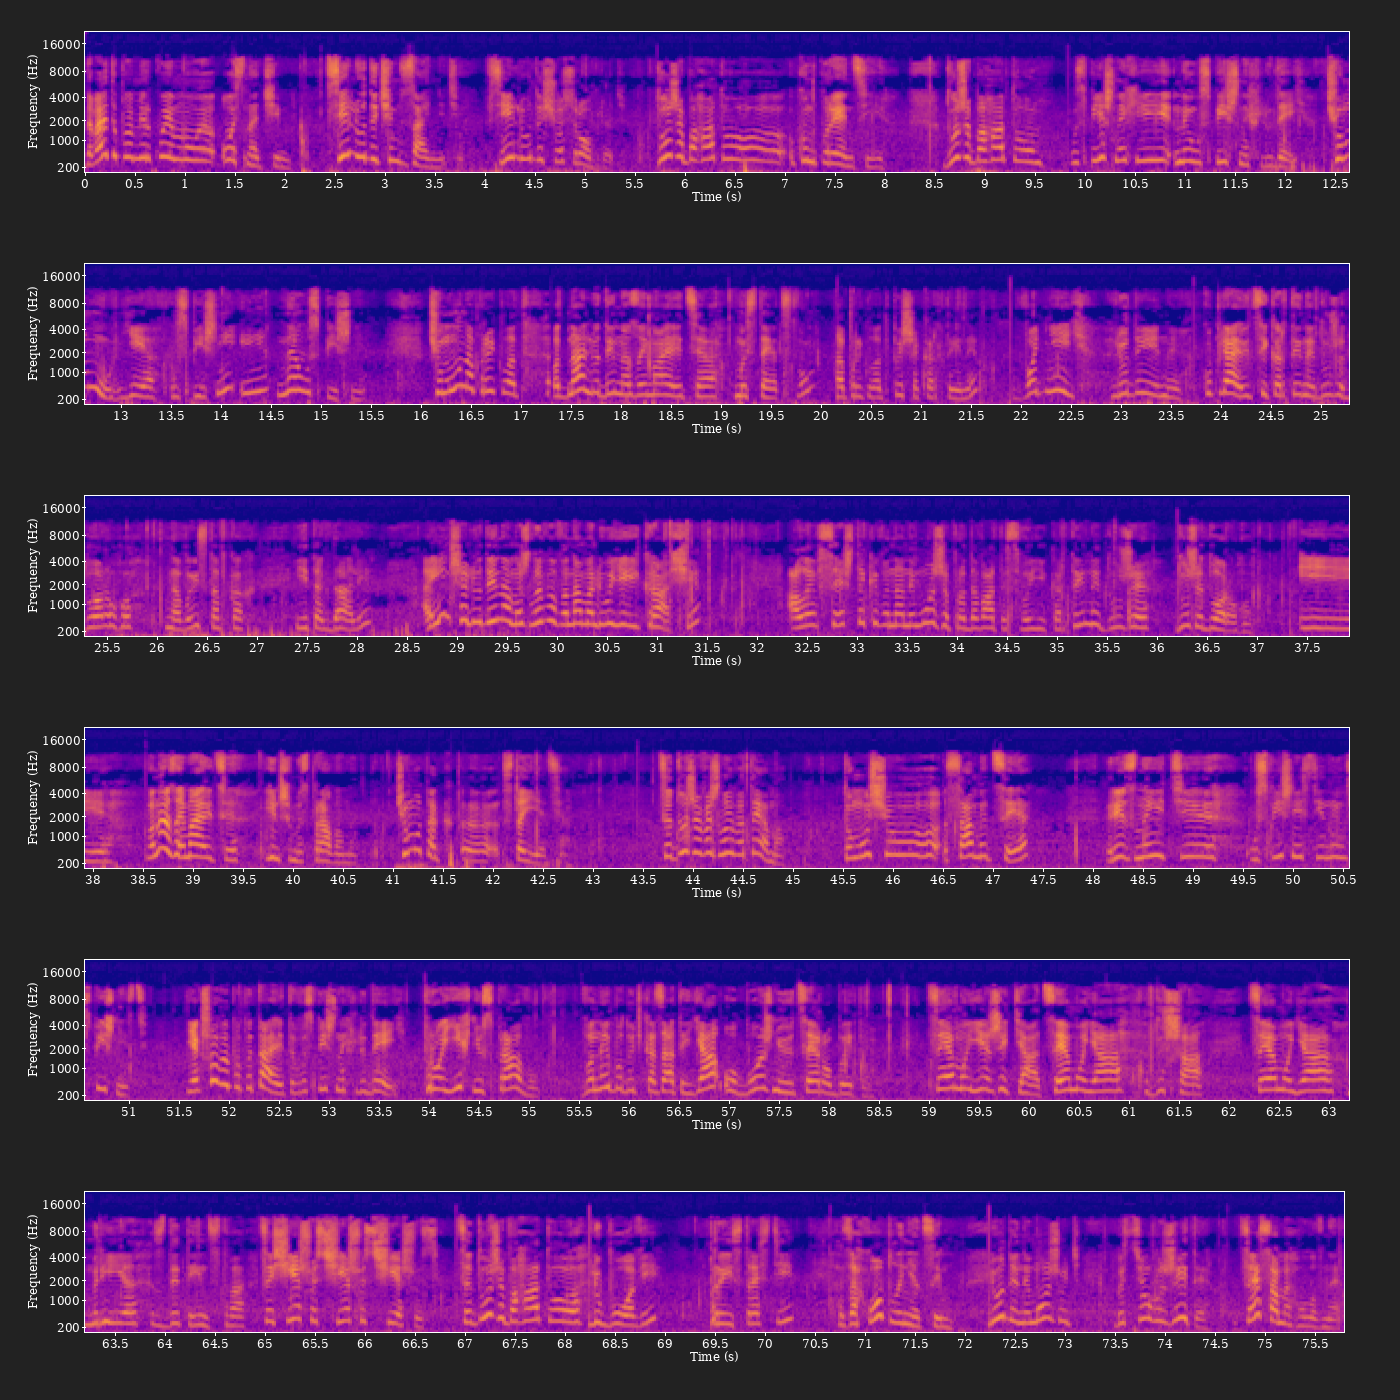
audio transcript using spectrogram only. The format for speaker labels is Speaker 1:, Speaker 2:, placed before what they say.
Speaker 1: Давайте поміркуємо ось над чим. Всі люди чим зайняті, всі люди щось роблять. Дуже багато конкуренції, дуже багато успішних і неуспішних людей. Чому є успішні і неуспішні? Чому, наприклад, одна людина займається мистецтвом, наприклад, пише картини. В одній людини купляють ці картини дуже дорого на виставках і так далі. А інша людина, можливо, вона малює і краще, але все ж таки вона не може продавати свої картини дуже, дуже дорого. І вона займається іншими справами. Чому так е, стається? Це дуже важлива тема, тому що саме це різнить е, успішність і неуспішність. Якщо ви попитаєте в успішних людей про їхню справу, вони будуть казати: Я обожнюю це робити. Це моє життя, це моя душа, це моя мрія з дитинства. Це ще щось, ще щось, ще щось. Це дуже багато любові, пристрасті, захоплення цим. Люди не можуть без цього жити. Це саме головне.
